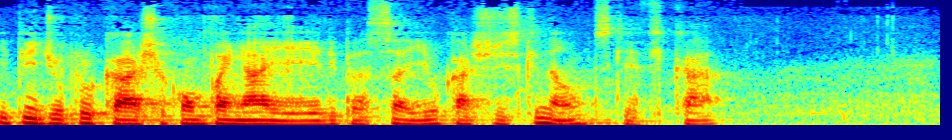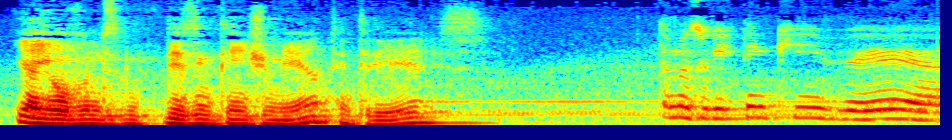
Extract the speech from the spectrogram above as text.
e pediu para o Caixa acompanhar ele para sair. O Caixa disse que não, disse que ia ficar. E aí houve um desentendimento entre eles. Tá, mas o que tem que ver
